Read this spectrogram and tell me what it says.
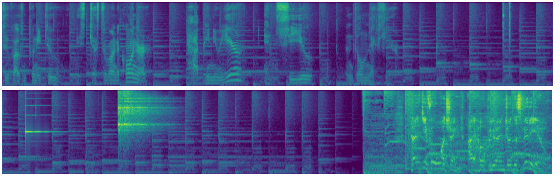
2022 is just around the corner. Happy New Year, and see you until next year. Thank you for watching, I hope you enjoyed this video.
